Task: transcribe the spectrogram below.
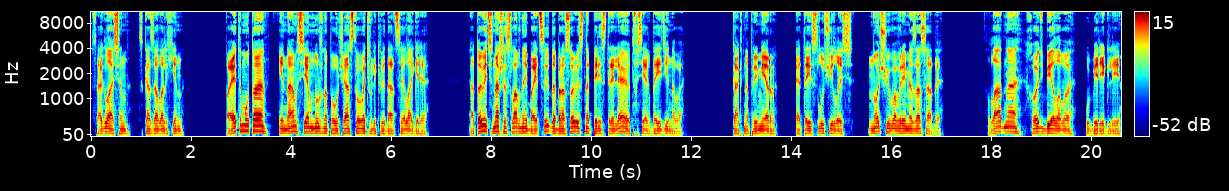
«Согласен», — сказал Альхин. «Поэтому-то и нам всем нужно поучаствовать в ликвидации лагеря. А то ведь наши славные бойцы добросовестно перестреляют всех до единого. Как, например, это и случилось ночью во время засады. Ладно, хоть белого уберегли.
